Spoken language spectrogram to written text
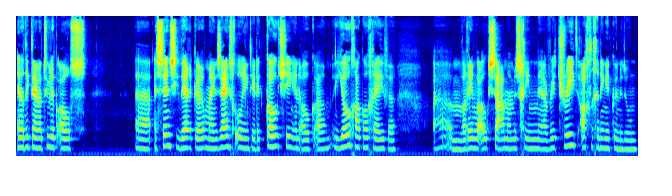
en dat ik daar natuurlijk als uh, essentiewerker mijn zijnsgeoriënteerde coaching en ook um, yoga kan geven. Um, waarin we ook samen misschien uh, retreat-achtige dingen kunnen doen.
